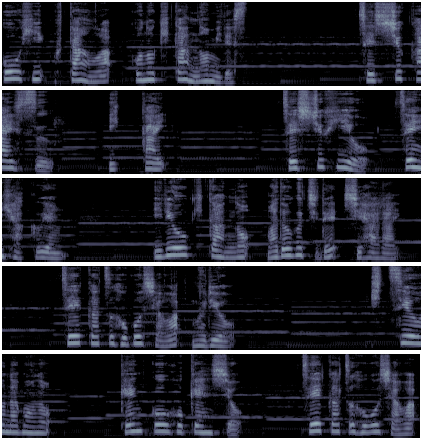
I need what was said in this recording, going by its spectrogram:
公費負担はこの期間のみです。接種回数1回、接種費用1100円、医療機関の窓口で支払い、生活保護者は無料。必要なもの、健康保険証、生活保護者は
